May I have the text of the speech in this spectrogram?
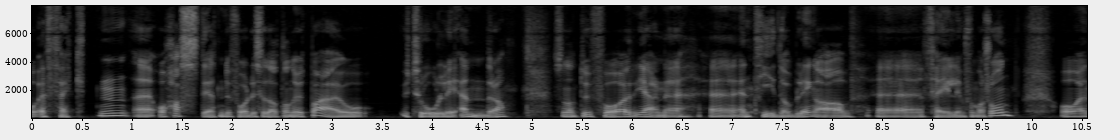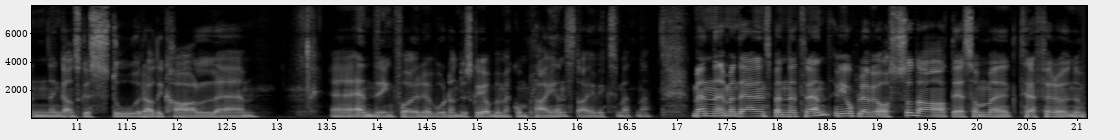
Og effekten eh, og hastigheten du får disse dataene ut på, er jo utrolig endra. Sånn at du får gjerne eh, en tidobling av feil-informasjon, og en ganske stor, radikal endring for hvordan du skal jobbe med compliance da, i virksomhetene. Men, men, det er en spennende trend. Vi opplever også da at det som eh, treffer Nå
